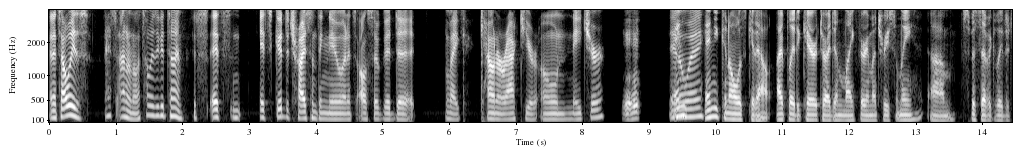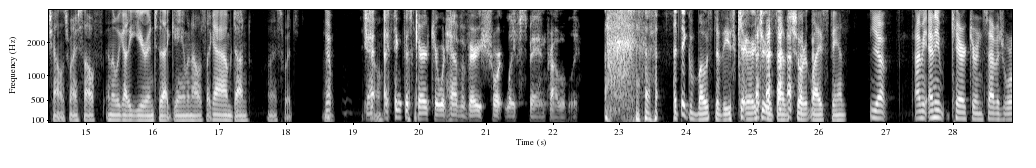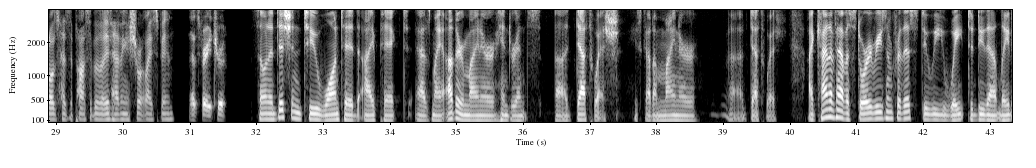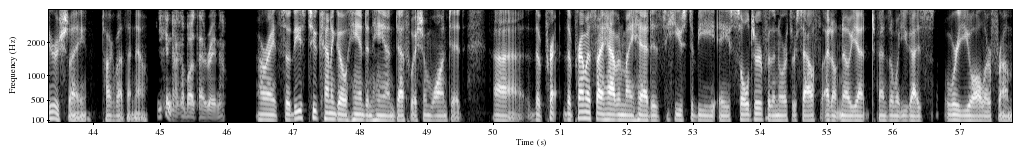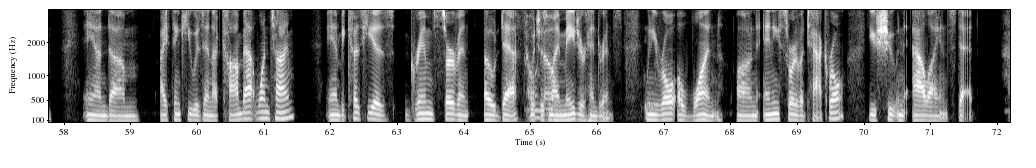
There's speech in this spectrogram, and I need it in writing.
And it's always it's I don't know, it's always a good time. It's it's it's good to try something new and it's also good to like counteract your own nature Mhm. In and, a way. And you can always get out. I played a character I didn't like very much recently, um, specifically to challenge myself. And then we got a year into that game, and I was like, ah, I'm done. And I switched. Yep. Yeah, so- I think this I think- character would have a very short lifespan, probably. I think most of these characters have short lifespans. Yep. I mean any character in Savage Worlds has the possibility of having a short lifespan. That's very true. So, in addition to Wanted, I picked as my other minor hindrance uh, Death Wish. He's got a minor uh, Death Wish. I kind of have a story reason for this. Do we wait to do that later, or should I talk about that now? You can talk about that right now. All right, so these two kind of go hand in hand, Death Wish and Wanted. Uh, the pre- the premise I have in my head is he used to be a soldier for the North or South. I don't know yet. Depends on what you guys, where you all are from. And um, I think he was in a combat one time. And because he is Grim Servant O Death, Oh, which is my major hindrance, when you roll a one on any sort of attack roll, you shoot an ally instead.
